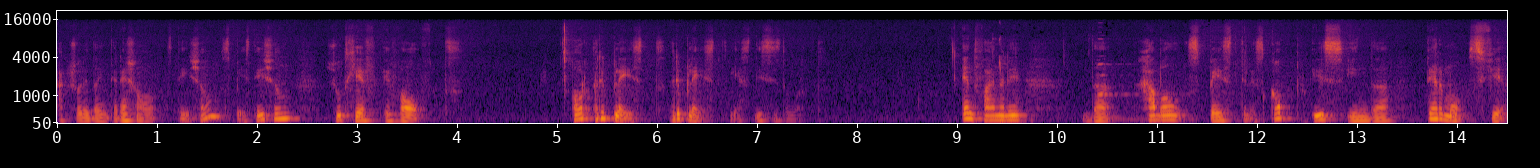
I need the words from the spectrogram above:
actually the International Station, Space Station, should have evolved or replaced, replaced, yes, this is the word. And finally, the Hubble Space Telescope is in the thermosphere.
